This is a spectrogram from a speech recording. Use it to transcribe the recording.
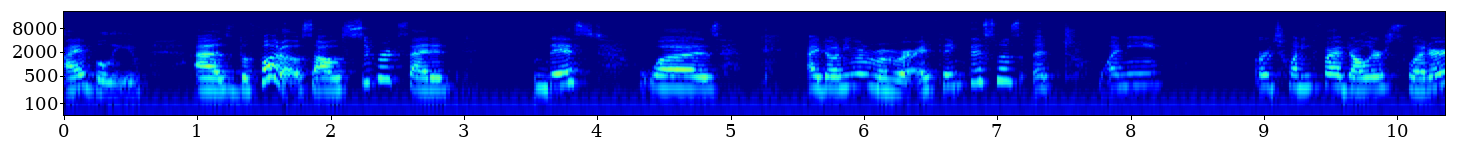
I believe, as the photo. So I was super excited. This was, I don't even remember. I think this was a 20 or $25 sweater.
